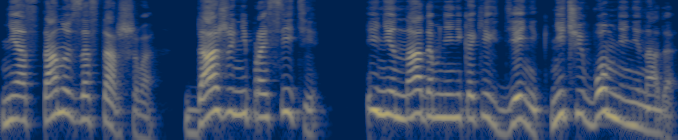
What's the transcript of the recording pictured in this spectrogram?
не останусь за старшего. Даже не просите. И не надо мне никаких денег, ничего мне не надо.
